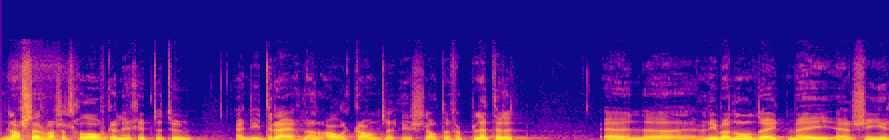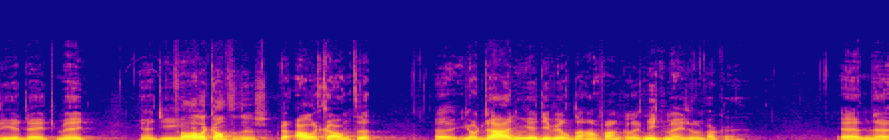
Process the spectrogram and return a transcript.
Nasser was het geloof ik in Egypte toen. En die dreigde aan alle kanten Israël te verpletteren. En eh, Libanon deed mee en Syrië deed mee. Die, Van alle kanten dus. aan alle kanten. Eh, Jordanië die wilde aanvankelijk niet meedoen. Oké. En eh,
